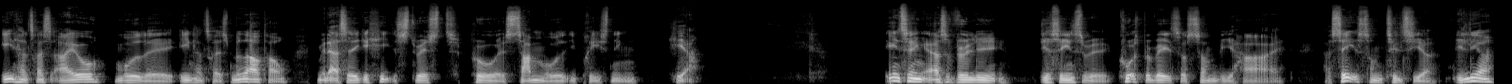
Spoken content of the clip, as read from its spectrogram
51 IO mod 51 med afdrag, men er altså ikke helt stressed på samme måde i prisningen her. En ting er selvfølgelig de her seneste kursbevægelser, som vi har, har set, som tilsiger billigere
